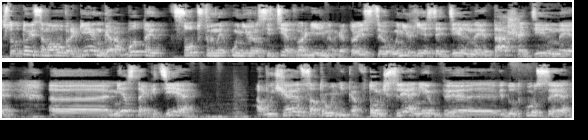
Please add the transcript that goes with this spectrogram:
в структуре самого варгейминга работает собственный университет варгейминга. То есть у них есть отдельный этаж, отдельное э, место, где обучают сотрудников. В том числе они э, ведут курсы э,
